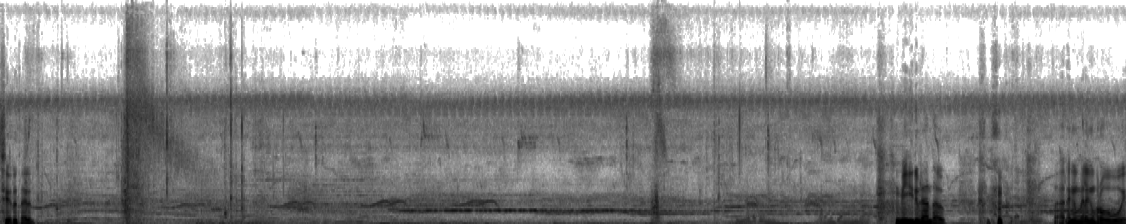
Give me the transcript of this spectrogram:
ചെറുതായിരുന്നു. മീന് ഭ്രാന്താവും. അലങ്ങും വിലങ്ങും ഫ്രോഗ് പോവേ.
